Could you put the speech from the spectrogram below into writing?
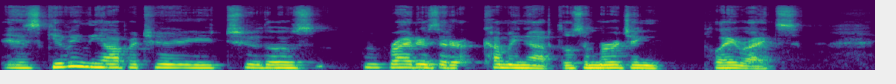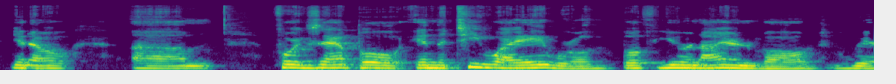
is giving the opportunity to those writers that are coming up, those emerging playwrights. You know, um, for example, in the TYA world, both you and I are involved with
